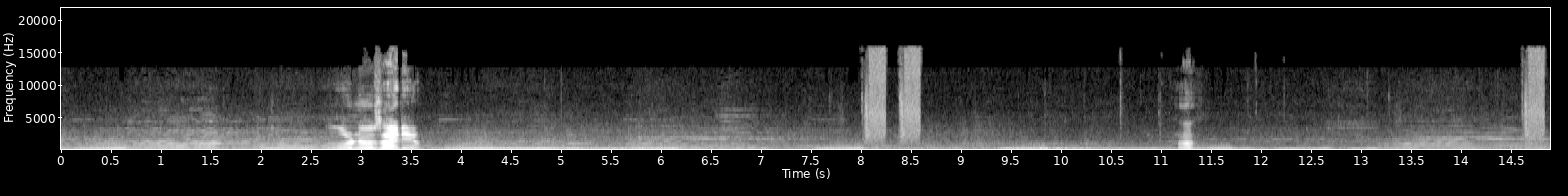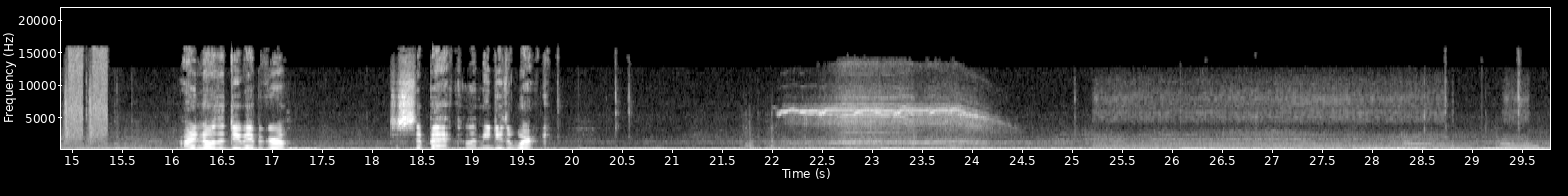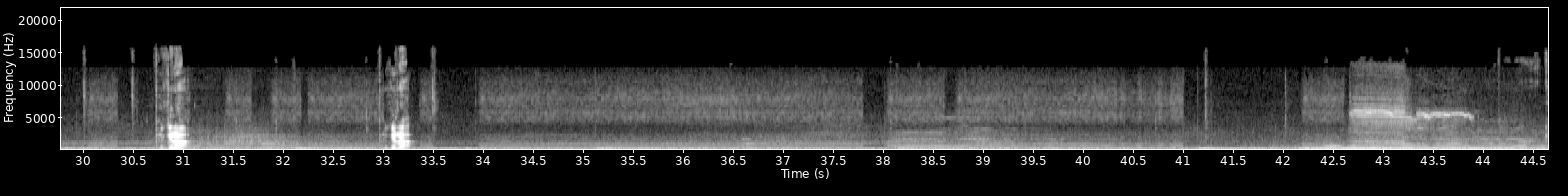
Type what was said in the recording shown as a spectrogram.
Lord knows I do. Huh. I already know what to do, baby girl. Just sit back and let me do the work. Pick it up. Pick it up.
